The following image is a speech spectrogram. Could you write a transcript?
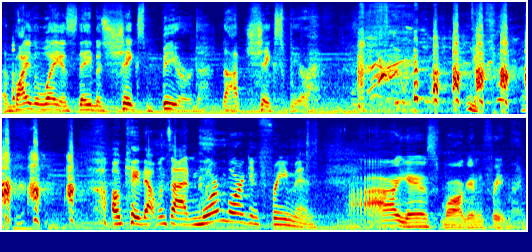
and by the way, his name is Shakespeare, not Shakespeare. Okay, that one's odd. More Morgan Freeman. Ah, yes, Morgan Freeman.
